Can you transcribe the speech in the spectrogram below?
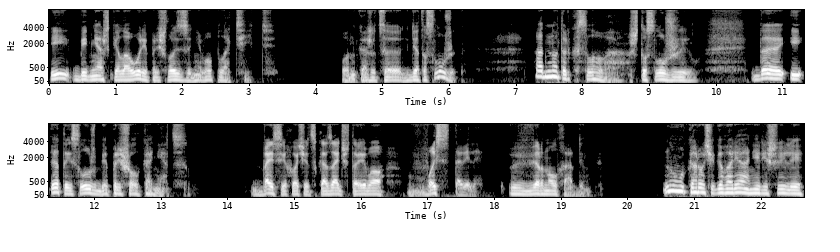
и бедняжке Лауре пришлось за него платить. Он, кажется, где-то служит. Одно только слово, что служил. Да и этой службе пришел конец. Бесси хочет сказать, что его выставили, — вернул Хардинг. Ну, короче говоря, они решили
